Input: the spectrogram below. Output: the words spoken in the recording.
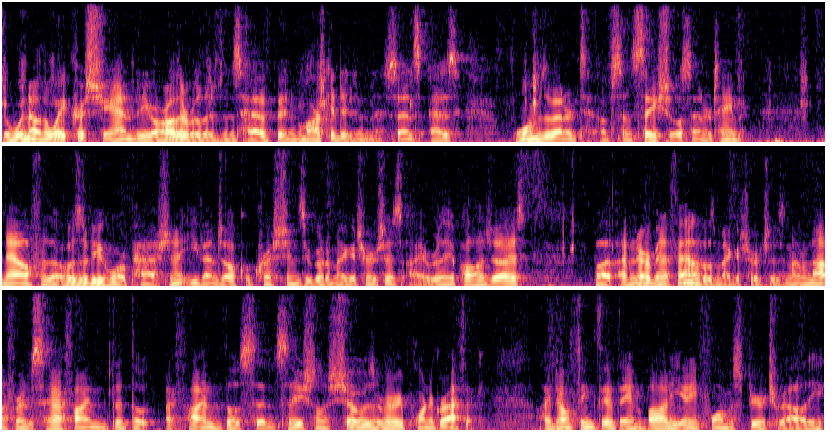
The, no, the way Christianity or other religions have been marketed in a sense as forms of, enter- of sensationalist entertainment. Now, for those of you who are passionate evangelical Christians who go to megachurches, I really apologize, but I've never been a fan of those megachurches, and I'm not afraid to say I find that the, I find that those sensationalist shows are very pornographic. I don't think that they embody any form of spirituality.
